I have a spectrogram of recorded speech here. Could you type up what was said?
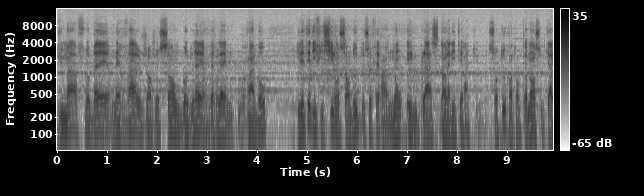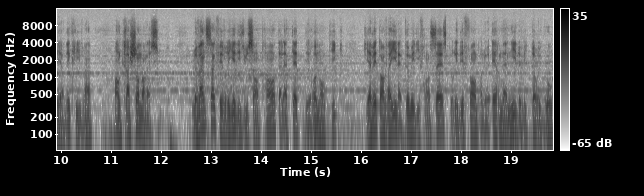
Dumas, Flaubert, Nerval, Georges Sand, Baudelaire, Verlaine ou Rimbaud, il était difficile, on s'en doute, de se faire un nom et une place dans la littérature, surtout quand on commence une carrière d'écrivain en crachant dans la soupe. Le 25 février 1830, à la tête des romantiques qui avaient envahi la comédie française pour y défendre le Hernani de Victor Hugo,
